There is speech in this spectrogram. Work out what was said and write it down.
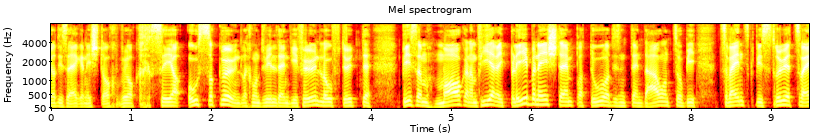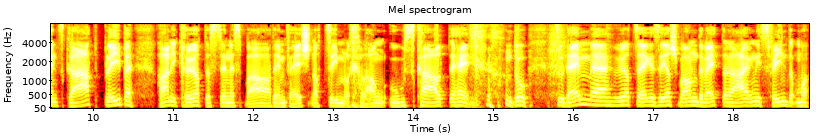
würde ich sagen, ist doch wirklich sehr außergewöhnlich und weil dann die Föhnluft dort bis am Morgen um 4 Uhr geblieben ist, Temperaturen, die sind dann dauernd so bei 20 bis 23 Grad geblieben, habe ich gehört, dass dann ein paar an dem Fest noch ziemlich lang ausgehalten haben. und zu dem äh, würde ich sagen, sehr spannende Wetter Wetterereignis findet man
